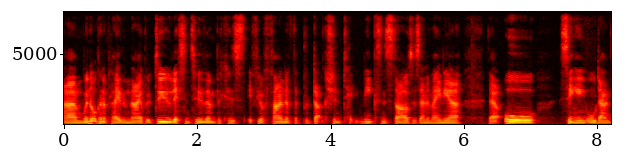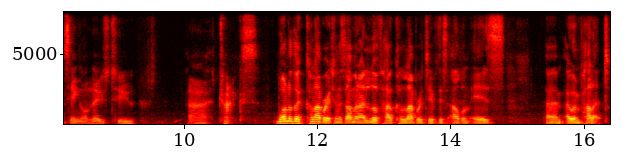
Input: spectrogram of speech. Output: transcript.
Um, we're not going to play them now, but do listen to them because if you're a fan of the production techniques and styles of Xenomania, they're all singing, all dancing on those two uh, tracks. One of the collaborators on this album, and I love how collaborative this album is. Um, Owen Pallett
